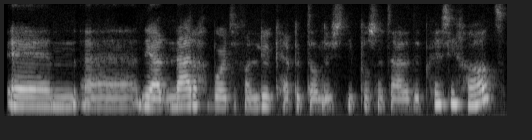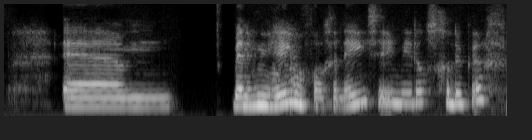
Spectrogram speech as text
En uh, ja, na de geboorte van Luc heb ik dan dus die postnatale depressie gehad. Um, ben ik nu helemaal van genezen inmiddels, gelukkig.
